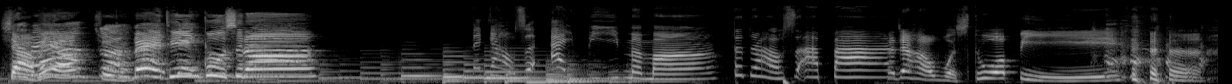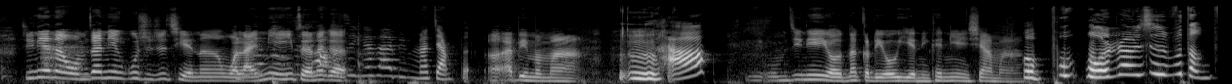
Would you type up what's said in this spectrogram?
小朋友准备听故事喽！大家好，我是艾比妈妈。大家好，我是阿巴。大家好，我是托比。今天呢，我们在念故事之前呢，我来念一则那个这应该是艾比妈妈讲的。呃，艾比妈妈，嗯，好。你我们今天有那个留言，你可以念一下吗？我不，我认识不懂字。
